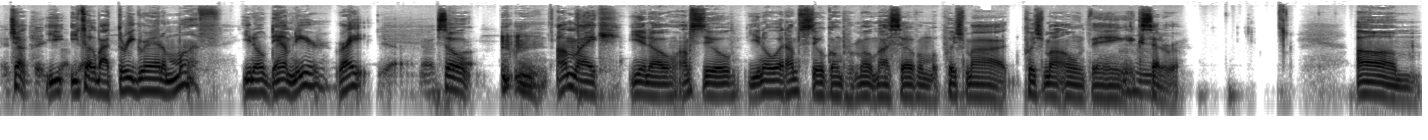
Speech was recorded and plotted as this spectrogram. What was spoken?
It's a chunk. big you chunk, you yeah. talk about three grand a month, you know, damn near, right? yeah. So I'm like, you know, I'm still, you know what? I'm still gonna promote myself. I'm gonna push my push my own thing, Mhm. etc. Um,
